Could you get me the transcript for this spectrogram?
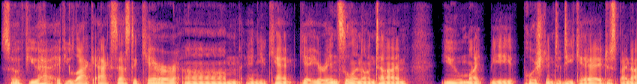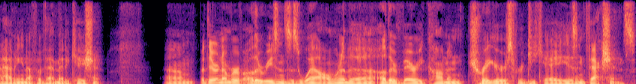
So if you have if you lack access to care um, and you can't get your insulin on time, you might be pushed into DKA just by not having enough of that medication. Um, but there are a number of other reasons as well. One of the other very common triggers for DKA is infections.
